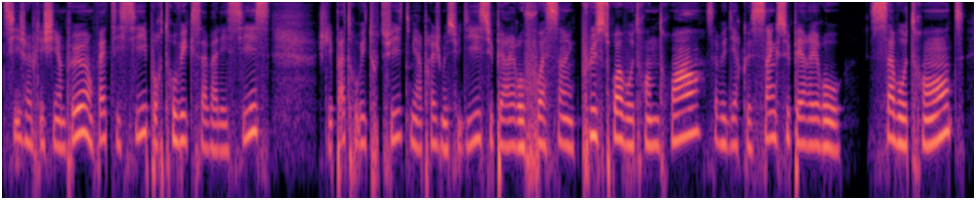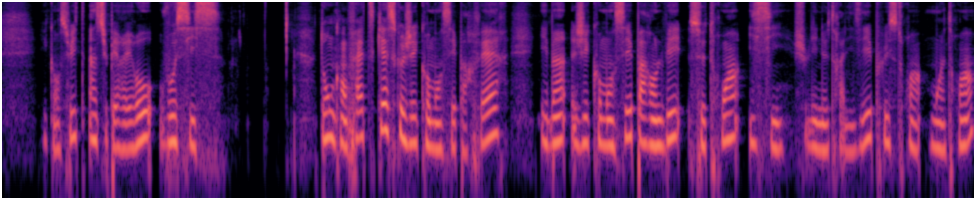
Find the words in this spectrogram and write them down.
Si je réfléchis un peu, en fait, ici, pour trouver que ça valait 6, je ne l'ai pas trouvé tout de suite, mais après, je me suis dit, super-héros fois 5 plus 3 vaut 33. Ça veut dire que 5 super-héros, ça vaut 30. Et qu'ensuite, un super-héros vaut 6. Donc, en fait, qu'est-ce que j'ai commencé par faire? Eh bien, j'ai commencé par enlever ce 3 ici. Je l'ai neutralisé, plus 3, moins 3.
